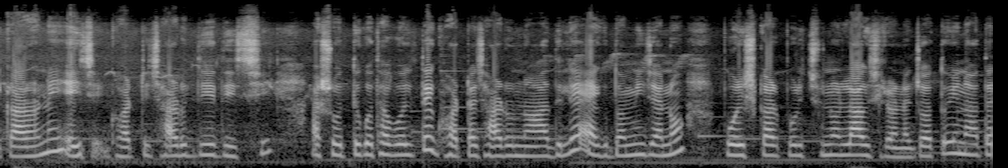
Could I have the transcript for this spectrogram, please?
এই কারণে এই যে ঘরটি ঝাড়ু দিয়ে দিচ্ছি। আর সত্যি কথা বলতে ঘরটা ঝাড়ু না দিলে একদমই যেন পরিষ্কার পরিচ্ছন্ন লাগছিল না। যতই নাতা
